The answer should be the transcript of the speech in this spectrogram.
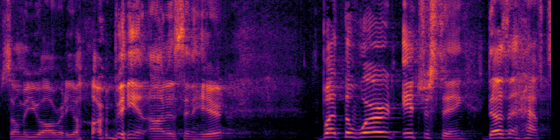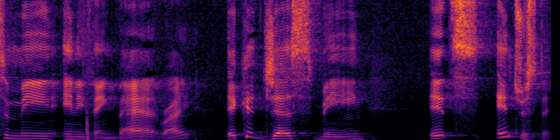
some of you already are being honest in here. But the word interesting doesn't have to mean anything bad, right? It could just mean it's interesting.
